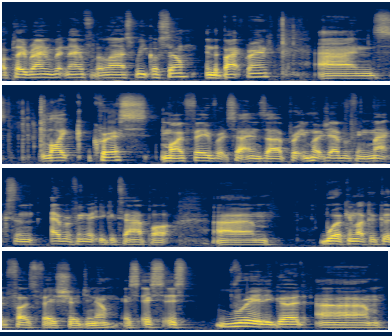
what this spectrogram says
I played around with it now for the last week or so in the background, and like Chris, my favorite settings are pretty much everything max and everything that you guitar part. Um, working like a good fuzz face should, you know. It's it's, it's really good. Um,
